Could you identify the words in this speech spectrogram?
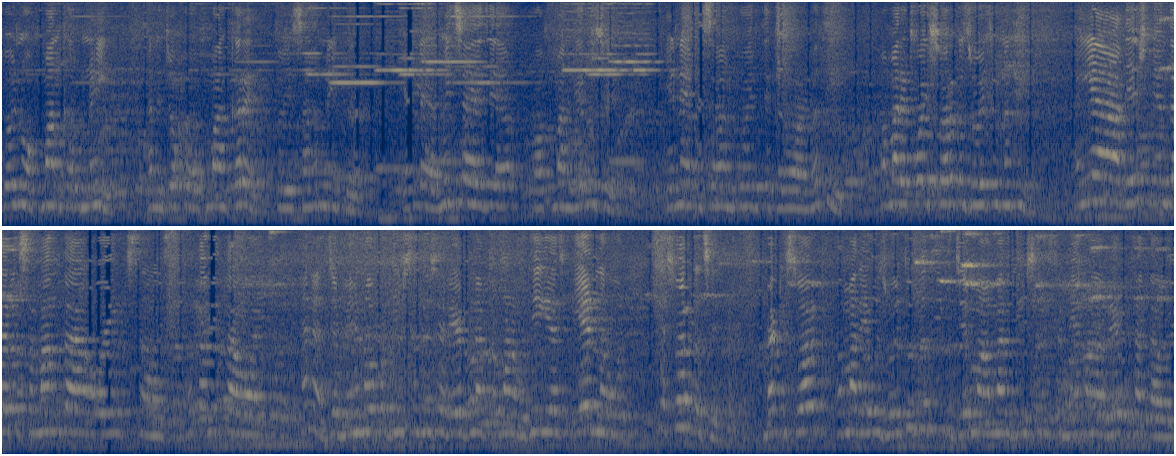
કોઈનું અપમાન કરવું નહીં અને જો કોઈ અપમાન કરે તો એ સહન નહીં કરે. એટલે અમિત શાહે જે અપમાન કર્યું છે એને અમે સહન કોઈ રીતે કરવા નથી. અમારે કોઈ સ્વર્ગ જોઈતું નથી. અહીંયા આ દેશની અંદર સમાનતા હોય, સ- સ્વતંત્રતા હોય, હે ને? જે બહેનો પર દિવસે દિવસે રેડના પ્રમાણ વધી ગયા છે, એ ન હોય, એ સ્વર્ગ છે. બાકી સ્વર્ગ અમારે એવું જોઈતું નથી જેમાં અમારે દિવસે દિવસે બહેનો રેપ થતા હોય,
